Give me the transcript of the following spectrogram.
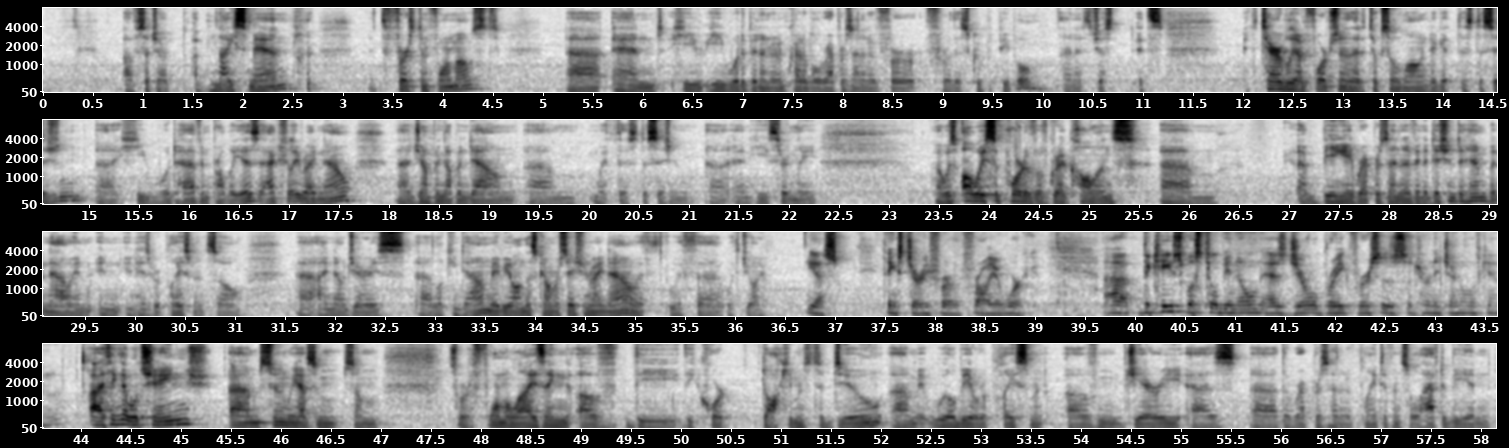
of such a, a nice man, first and foremost. Uh, and he, he would have been an incredible representative for, for this group of people. And it's just, it's, it's terribly unfortunate that it took so long to get this decision. Uh, he would have, and probably is actually right now, uh, jumping up and down um, with this decision. Uh, and he certainly uh, was always supportive of Greg Collins. Um, being a representative in addition to him, but now in, in, in his replacement. So uh, I know Jerry's uh, looking down, maybe on this conversation right now with, with, uh, with joy. Yes. Thanks, Jerry, for, for all your work. Uh, the case will still be known as Gerald Brake versus Attorney General of Canada? I think that will change um, soon. We have some, some sort of formalizing of the, the court documents to do. Um, it will be a replacement of Jerry as uh, the representative plaintiff, and so it'll have to be in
